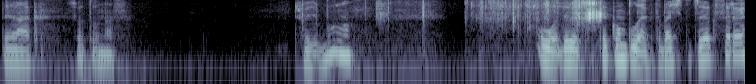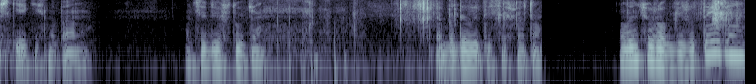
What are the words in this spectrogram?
Так, що то у нас? Щось було. О, дивіться, це комплект. Бачите, то як сережки якісь, напевно. Оці дві штуки. Треба дивитися, що то. Ланцюжок біжутерії.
